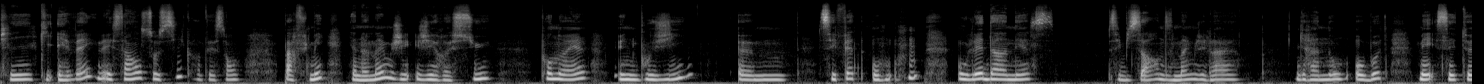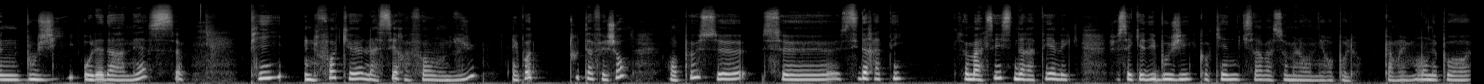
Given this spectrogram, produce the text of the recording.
Puis qui éveillent les sens aussi quand elles sont parfumées. Il y en a même, j'ai reçu pour Noël une bougie. Euh, c'est faite au, lait d'ânesse. C'est bizarre, de même, j'ai l'air grano au bout, mais c'est une bougie au lait d'ânesse. Puis, une fois que la cire a fondu, n'est pas tout à fait chaude, on peut se s'hydrater, se, masser, s'hydrater avec. Je sais qu'il y a des bougies coquines qui servent à ça, mais là, on n'ira pas là. Quand même, on n'est pas.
